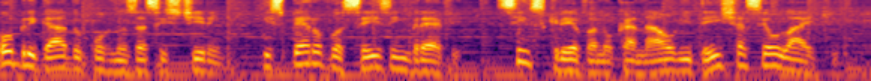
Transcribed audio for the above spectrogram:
Obrigado por nos assistirem, espero vocês em breve, se inscreva no canal e deixe seu like.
